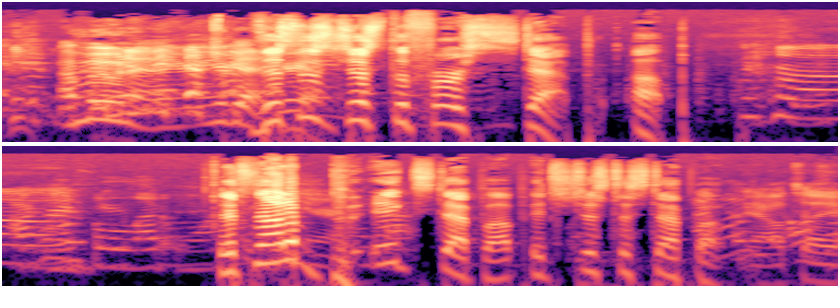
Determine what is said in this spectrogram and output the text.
I'm moving it. You're good. This You're is just the first step up. It's not a big step up. It's just a step up. Yeah, I'll tell you.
